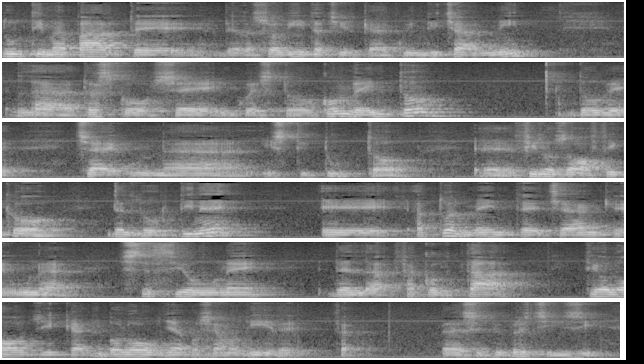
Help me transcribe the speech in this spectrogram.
L'ultima parte della sua vita, circa 15 anni, la trascorse in questo convento dove c'è un uh, istituto eh, filosofico dell'ordine e attualmente c'è anche una sezione della facoltà teologica di Bologna, possiamo dire, per essere più precisi,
